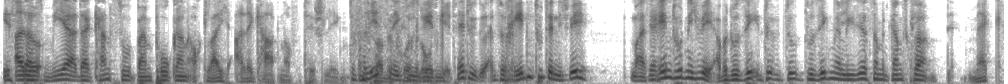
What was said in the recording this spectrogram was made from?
Ist Also- das mehr, da kannst du beim Pokern auch gleich alle Karten auf den Tisch legen. du verlierst nichts mit Reden. Ja, du, du- also reden tut dir nicht weh. Meistens. Ja, reden tut nicht weh, aber du, du, du, signalisierst damit ganz klar, Mac,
